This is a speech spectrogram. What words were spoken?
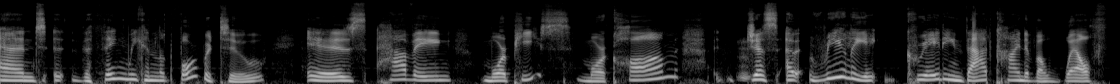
And uh, the thing we can look forward to is having more peace, more calm, just uh, really creating that kind of a wealth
